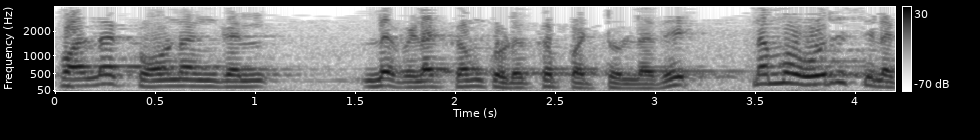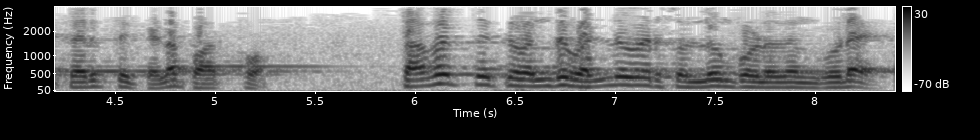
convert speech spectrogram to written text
பல கோணங்கள் விளக்கம் கொடுக்கப்பட்டுள்ளது. நம்ம ஒரு சில கருத்துக்களை பார்ப்போம். தவத்துக்கு வந்து வள்ளுவர் சொல்லும் பொழுதும் கூட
